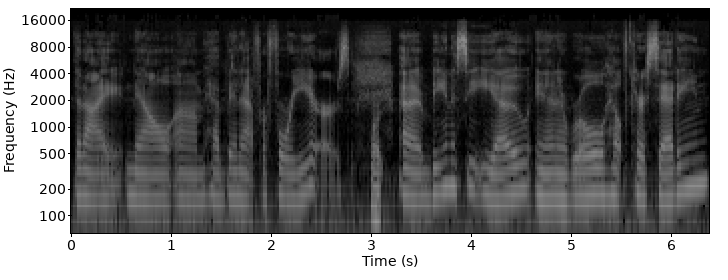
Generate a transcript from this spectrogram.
that I now um, have been at for four years. Right. Uh, being a CEO in a rural healthcare setting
